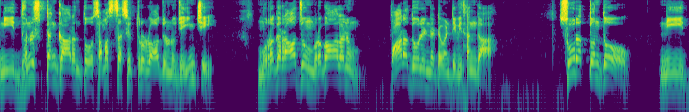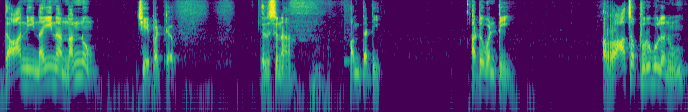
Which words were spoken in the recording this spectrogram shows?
నీ ధనుష్టంకారంతో సమస్త శత్రురాజులను జయించి మృగరాజు మృగాలను పారదోలినటువంటి విధంగా సూరత్వంతో నీ దానినైన నన్ను చేపట్టావు. తెలుసునా? అంతటి అటువంటి రాచ పురుగులను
